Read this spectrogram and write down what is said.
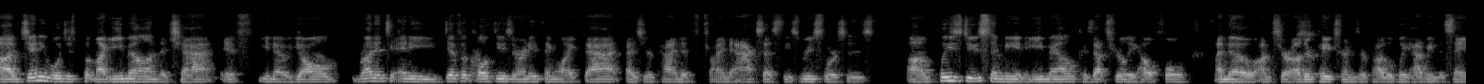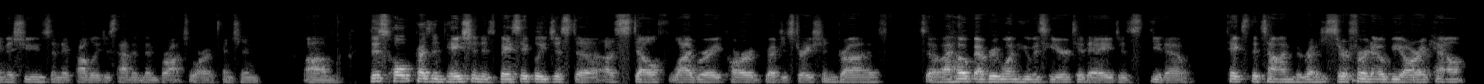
uh, Jenny will just put my email in the chat if you know y'all run into any difficulties or anything like that as you're kind of trying to access these resources. Um, please do send me an email because that's really helpful. I know I'm sure other patrons are probably having the same issues and they probably just haven't been brought to our attention. Um, this whole presentation is basically just a, a stealth library card registration drive. So I hope everyone who is here today just, you know, takes the time to register for an OBR account.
